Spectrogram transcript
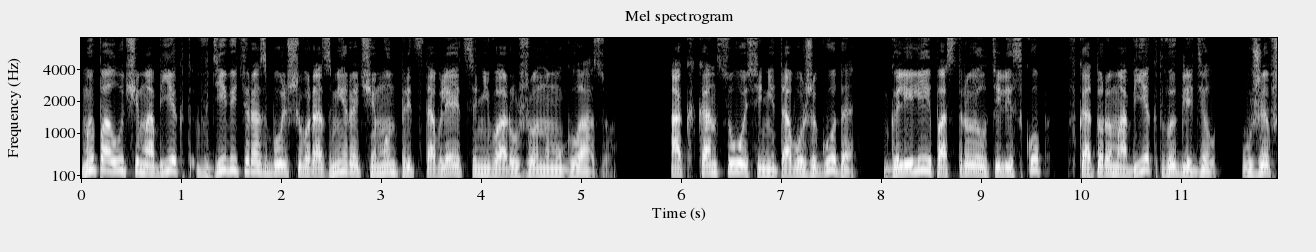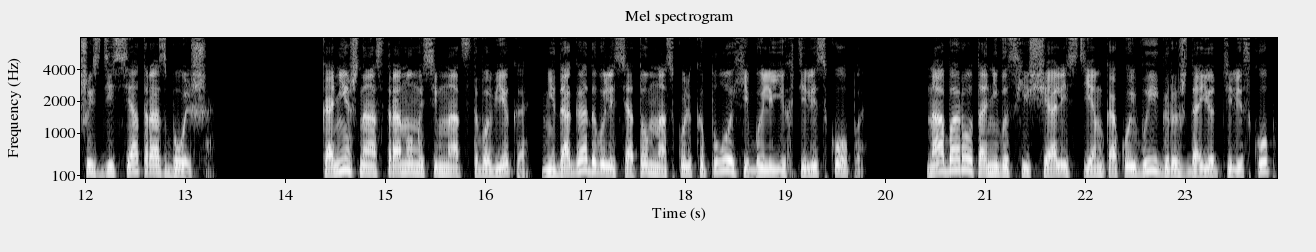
мы получим объект в 9 раз большего размера, чем он представляется невооруженному глазу. А к концу осени того же года Галилей построил телескоп, в котором объект выглядел уже в 60 раз больше. Конечно, астрономы 17 века не догадывались о том, насколько плохи были их телескопы. Наоборот, они восхищались тем, какой выигрыш дает телескоп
